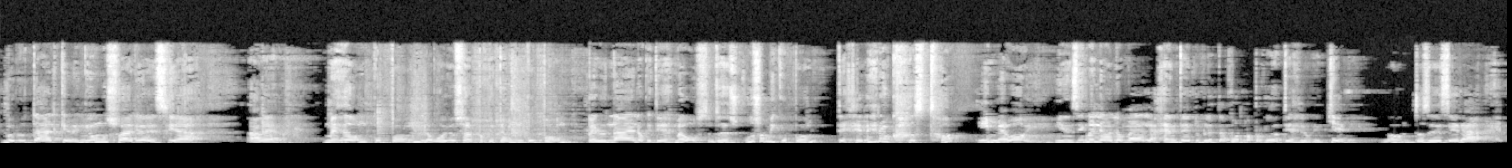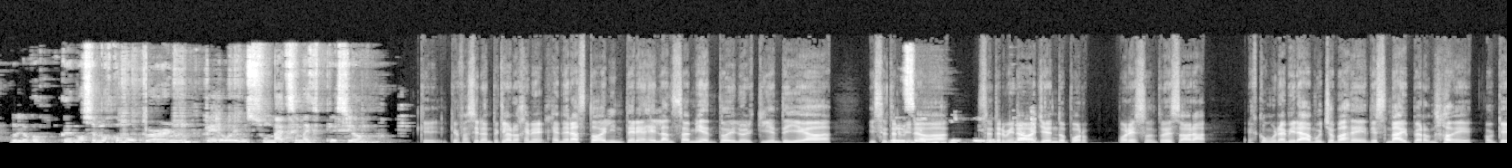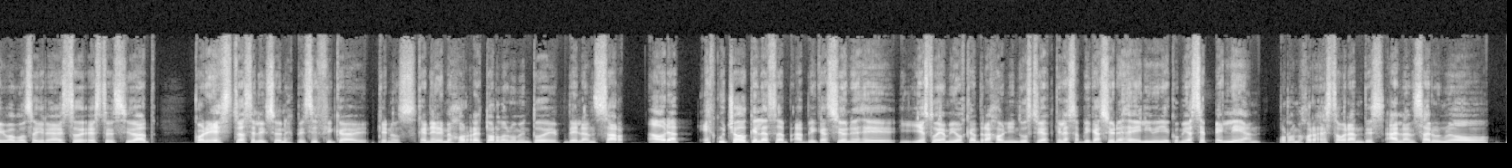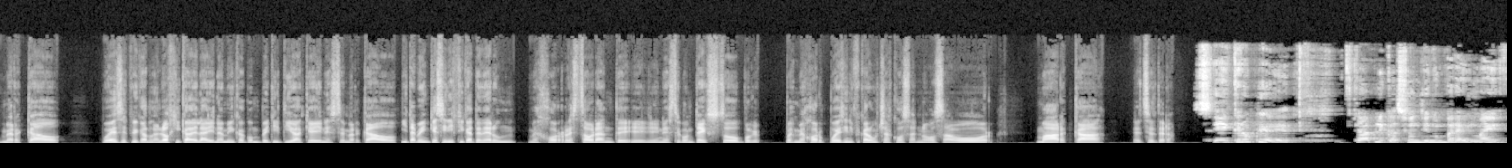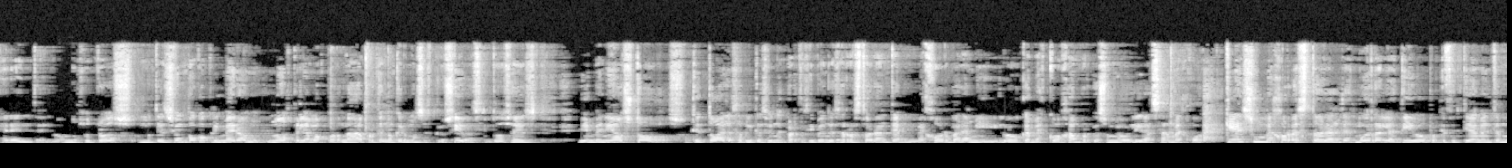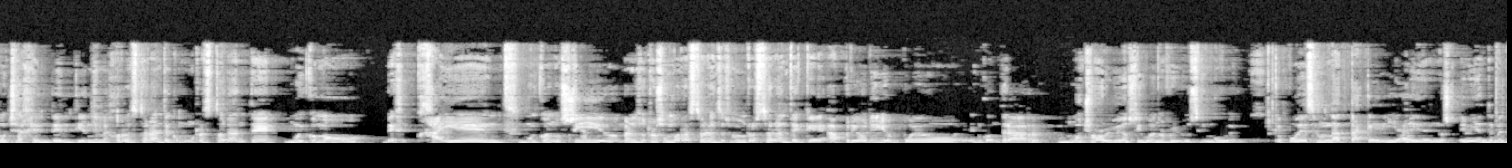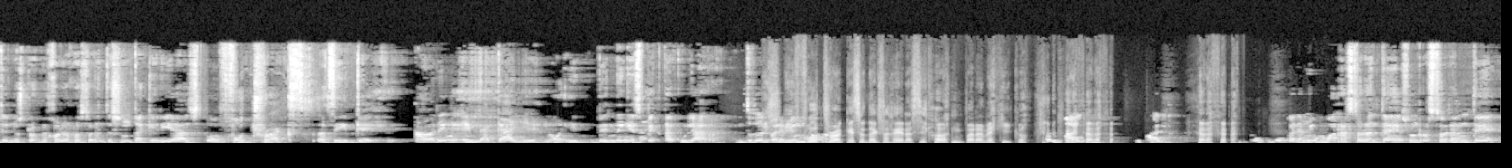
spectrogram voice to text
brutal que venía un usuario y decía, a ver, me has dado un cupón, lo voy a usar porque tengo un cupón, pero nada de lo que tienes me gusta. Entonces uso mi cupón, te genero costo y me voy. Y encima le hablo mal a la gente de tu plataforma porque no tienes lo que quiere, ¿no? Entonces era lo que conocemos como burn, pero en su máxima expresión. Qué, qué fascinante. Claro, generas todo el interés del lanzamiento y luego el cliente llegaba y se terminaba, se terminaba yendo por, por eso. Entonces ahora es como una mirada mucho más de, sniper, ¿no? De, ok, vamos a ir a, esta ciudad con esta selección específica que nos genere el mejor retorno al momento de, de, lanzar. Ahora, he escuchado que las aplicaciones de, y esto de amigos que han trabajado en la industria, que las aplicaciones de delivery de comida se pelean por los mejores restaurantes al lanzar un nuevo mercado ¿Puedes explicar la lógica de la dinámica competitiva que hay en este mercado y también qué significa tener un mejor restaurante eh, en este contexto? Porque pues mejor puede significar muchas cosas, ¿no? Sabor, marca, etcétera. Sí, creo que cada aplicación tiene un paradigma diferente, ¿no? Nosotros, como te decía un poco primero, no nos peleamos por nada porque no queremos exclusivas. Entonces, bienvenidos todos, que todas las aplicaciones participen de ese restaurante, mejor para mí, y luego que me escojan porque eso me obliga a ser mejor. ¿Qué es un mejor restaurante? Es muy relativo porque efectivamente mucha gente entiende mejor restaurante como un restaurante muy como de high-end, muy conocido. Para nosotros un buen restaurante es un restaurante que a priori yo puedo encontrar muchos reviews y buenos reviews en Google, que puede ser una taquería y de evidentemente nuestros mejores restaurantes son taquerías o food trucks, así que abren en la calle, ¿no? Y venden espectacular. Entonces, para mí... Un food truck es una exageración para México. Igual, igual. para mí un buen restaurante es un restaurante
